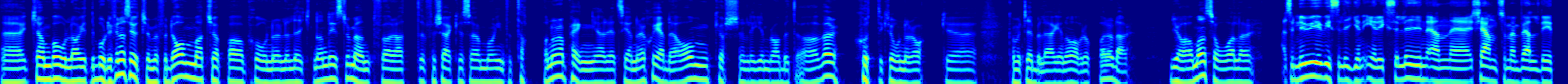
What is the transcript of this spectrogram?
Eh, kan bolaget, det borde finnas utrymme för dem att köpa optioner eller liknande instrument för att försäkra sig om att inte tappa några pengar i ett senare skede om kursen ligger en bra bit över 70 kronor och eh, konvertibellägen avropar det där. Gör man så eller? Alltså nu är visserligen Erik Selin en eh, känd som en väldigt,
